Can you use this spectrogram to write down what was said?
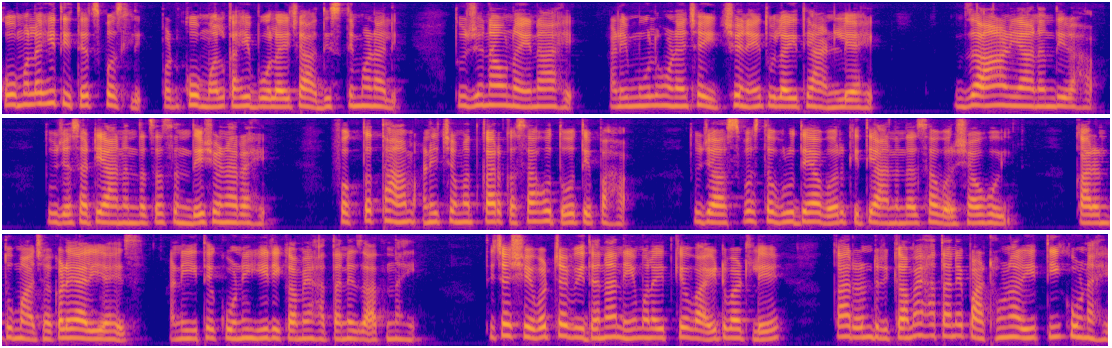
कोमलही तिथेच बसली पण कोमल काही बोलायच्या आधीच ती म्हणाली तुझे नाव नयना आहे आणि मूल होण्याच्या इच्छेने तुला इथे आणले आहे. जा आणि आनंदी राहा. तुझ्यासाठी आनंदाचा संदेश येणार आहे. फक्त थांब आणि चमत्कार कसा होतो ते पहा. तुझ्या अस्वस्थ हृदयावर किती आनंदाचा वर्षाव होईल. कारण तू माझ्याकडे आली आहेस आणि इथे कोणीही रिकाम्या हाताने जात नाही. तिच्या शेवटच्या विधानाने मला इतके वाईट वाटले कारण रिकाम्या हाताने पाठवणारी ती कोण आहे?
